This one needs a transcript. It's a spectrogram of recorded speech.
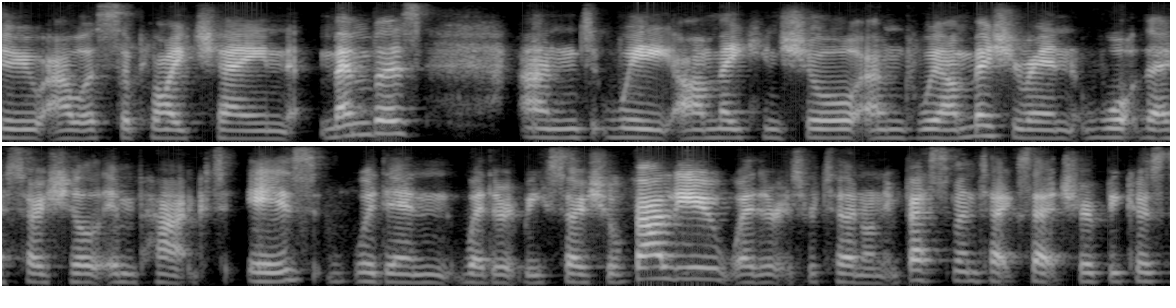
to our supply chain members and we are making sure and we are measuring what their social impact is within whether it be social value whether it's return on investment etc because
